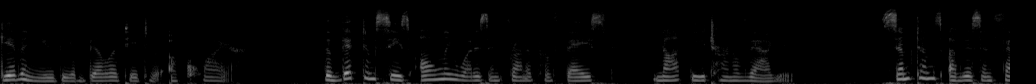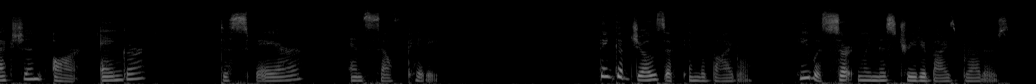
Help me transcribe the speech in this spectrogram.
given you the ability to acquire. The victim sees only what is in front of her face, not the eternal value. Symptoms of this infection are anger, despair, and self pity. Think of Joseph in the Bible. He was certainly mistreated by his brothers.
